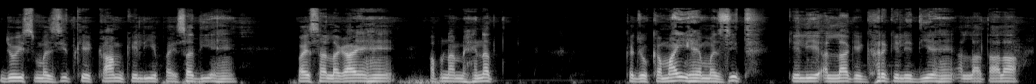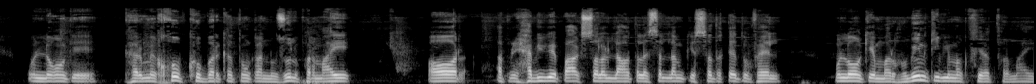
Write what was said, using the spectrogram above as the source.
जो इस मस्जिद के काम के लिए पैसा दिए हैं, पैसा लगाए हैं, अपना मेहनत का जो कमाई है मस्जिद के लिए, अल्लाह के घर के लिए दिए हैं। अल्लाह ताला उन लोगों के घर में खूब खूब बरकतों का नज़ुल फरमाए और अपने हबीब पाक सल्लल्लाहु अलैहि वसल्लम के सदक़े तो फैल, उन लोगों के मरहुमीन की भी मगफिरत फरमाए।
